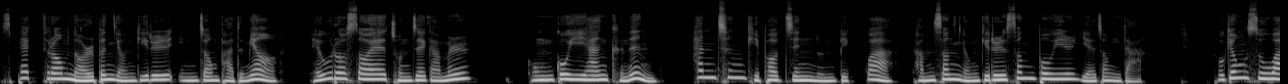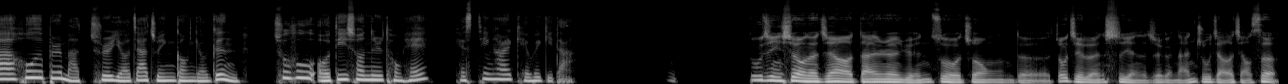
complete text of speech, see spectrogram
스펙트럼 넓은 연기를 인정받으며 배우로서의 존재감을 공고히 한 그는 한층 깊어진 눈빛과 감성 연기를 선보일 예정이다. 도경수와 호흡을 맞출 여자 주인공 역은 추후 오디션을 통해 캐스팅할 계획이다. 都敬秀呢将要担任原作中的周杰伦饰演的这个男主角的角色。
